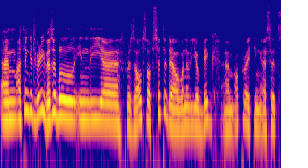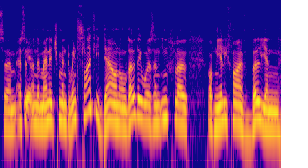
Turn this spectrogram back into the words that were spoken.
um, I think it's very visible in the uh, results of Citadel, one of your big um, operating assets. Um, asset yes. under management went slightly down, although there was an inflow of nearly five billion,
